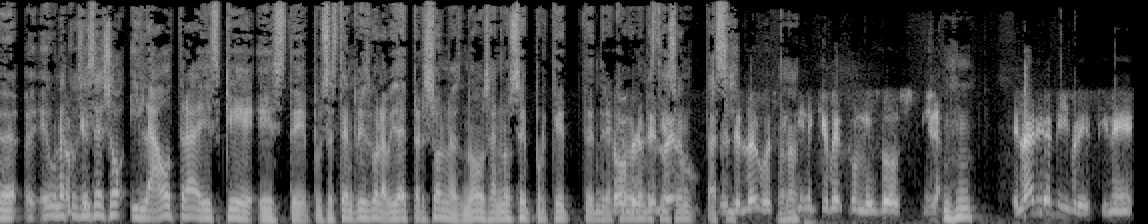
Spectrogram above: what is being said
Eh, eh, una cosa es eso y la otra es que este pues está en riesgo la vida de personas, ¿no? O sea, no sé por qué tendría que haber una investigación así. Desde luego, es que tiene que ver con los dos. Mira, el área libre tiene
